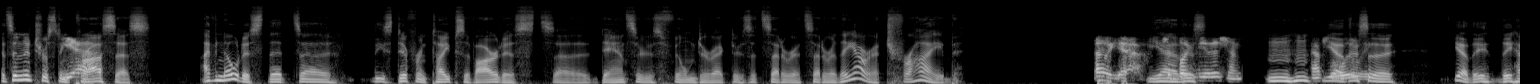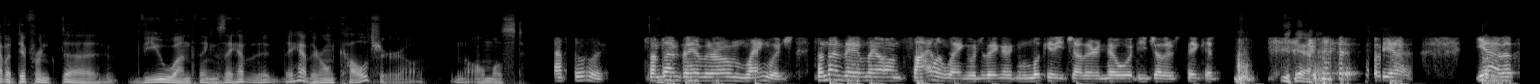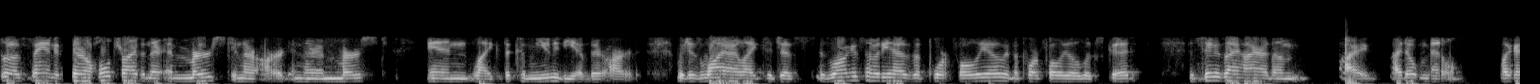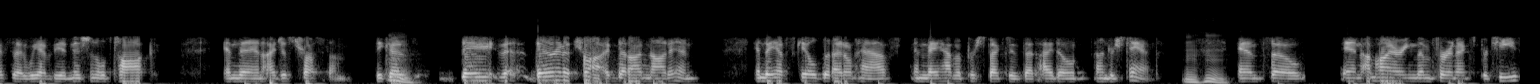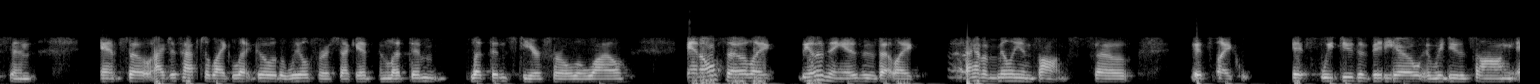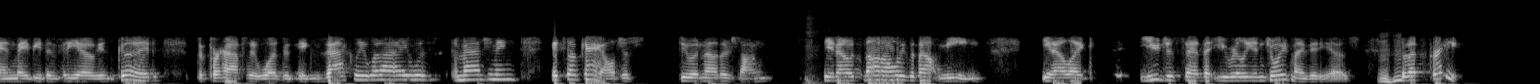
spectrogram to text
It's an interesting Yeah. process. I've noticed that uh, these different types of artists, uh, dancers, film directors, et cetera, et cetera, they are a tribe. Oh yeah, Yeah, just like musicians. Mm-hmm. Yeah, there's a yeah they they have a different uh, view on things. They have the, they have their own culture almost. Absolutely. Sometimes they have their own language. Sometimes they have their own silent language. They can look at each other and know what each other's thinking. Yeah. oh yeah, yeah. That's what I'm saying. It's, they're a whole tribe, and they're immersed in their art, and they're immersed in like the community of their art, which is why I like to just, as long as somebody has a portfolio and the portfolio looks good, as soon as I hire them, I I don't meddle. Like I said, we have the initial talk, and then I just trust them because they they're in a tribe that I'm not in, and they have skills that I don't have, and they have a perspective that I don't understand Mm-hmm. and so and I'm hiring them for an expertise and and so I just have to like let go of the wheel for a second and let them let them steer for a little while. And also like the other thing is is that like I have a million songs. So it's like if we do the video and we do the song and maybe the video is good, but perhaps it wasn't exactly what I was imagining, it's okay. I'll just do another song. You know, it's not always about me. You know, like you just said that you really enjoyed my videos. Mhm. So that's great.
